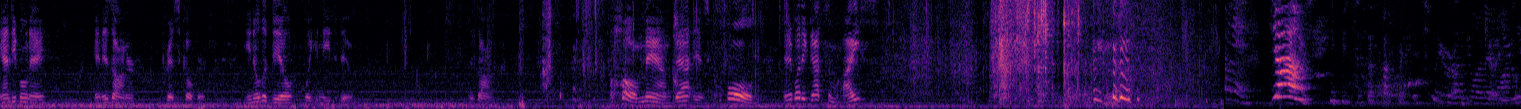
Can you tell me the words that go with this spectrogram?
Andy Bonet, in his honor, Chris Coker. You know the deal, what you need to do. It's on. Oh man, that is cold. Anybody got some ice? Don't! You son of a bitch. You're on the one that you-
